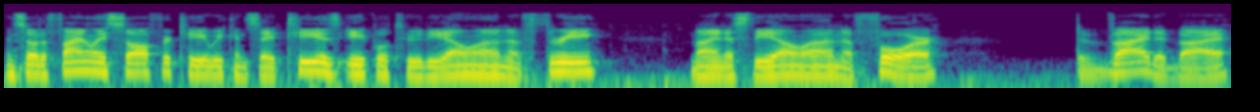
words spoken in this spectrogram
And so to finally solve for t, we can say t is equal to the ln of 3 minus the ln of 4 divided by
